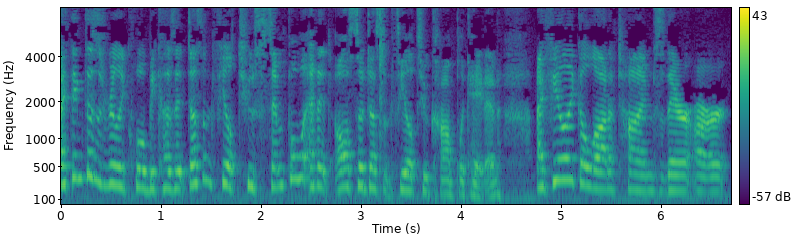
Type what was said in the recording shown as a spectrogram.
I think this is really cool because it doesn't feel too simple and it also doesn't feel too complicated. I feel like a lot of times there are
